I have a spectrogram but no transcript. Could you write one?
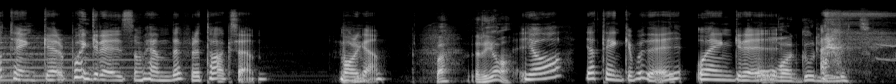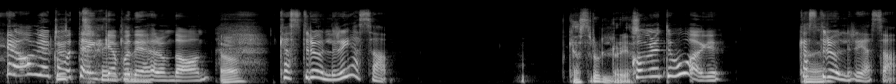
Jag tänker på en grej som hände för ett tag sedan. Morgan. Va? Är det jag? Ja, jag tänker på dig och en grej. Åh, vad gulligt. Ja, men jag kom Du att tänka tänker- på det häromdagen. Ja. Kastrullresan. Kastrullresa. Kommer du inte ihåg? Kastrullresan.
